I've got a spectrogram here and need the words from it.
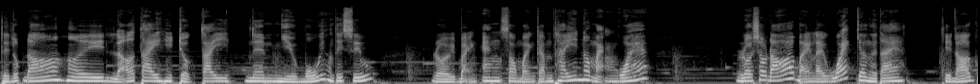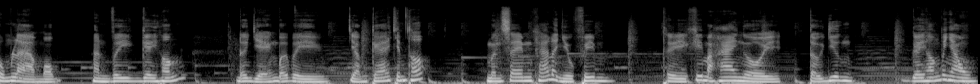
thì lúc đó hơi lỡ tay hay trượt tay, nêm nhiều muối hơn tí xíu. Rồi bạn ăn xong bạn cảm thấy nó mặn quá. Rồi sau đó bạn lại quát cho người ta, thì đó cũng là một hành vi gây hấn, đơn giản bởi vì giận cá chém thớt mình xem khá là nhiều phim, thì khi mà hai người tự dưng gây hấn với nhau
